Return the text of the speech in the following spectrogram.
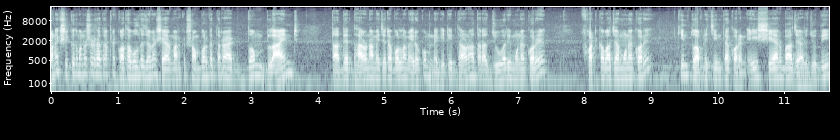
অনেক শিক্ষিত মানুষের সাথে আপনি কথা বলতে যাবেন শেয়ার মার্কেট সম্পর্কে তারা একদম ব্লাইন্ড তাদের ধারণা আমি যেটা বললাম, এরকম নেগেটিভ ধারণা তারা জুয়ারি মনে করে। ফটকা বাজার মনে করে, কিন্তু আপনি চিন্তা করেন, এই শেয়ার বাজার যদি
